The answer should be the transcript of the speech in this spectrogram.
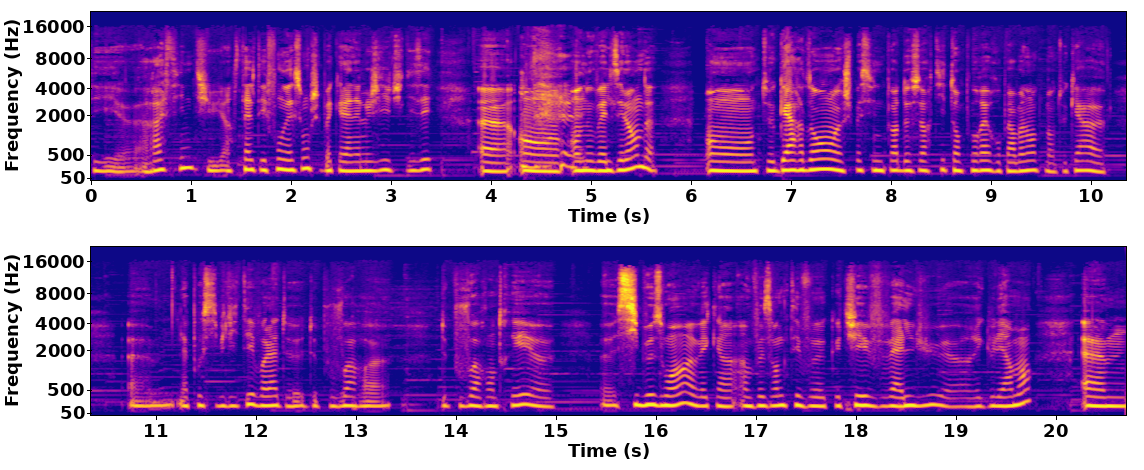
tes euh, racines, tu installes tes fondations, je sais pas quelle analogie utiliser, euh, en, Nouvelle-Zélande, en te gardant, je sais pas si une porte de sortie temporaire ou permanente, mais en tout cas la possibilité, voilà, de, pouvoir de rentrer si besoin, avec un, besoin que, que, tu évalues régulièrement. Euh,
